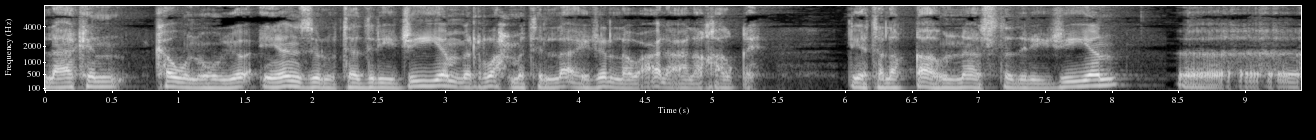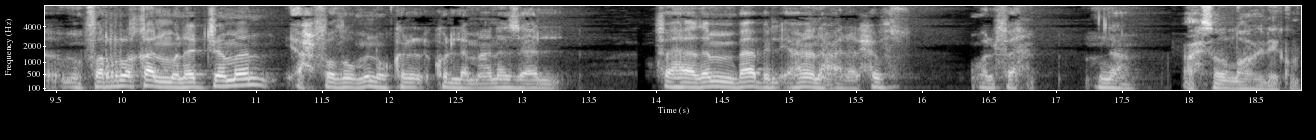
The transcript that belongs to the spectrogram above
لكن كونه ينزل تدريجيا من رحمة الله جل وعلا على خلقه ليتلقاه الناس تدريجيا آه، مفرقا منجما يحفظ منه كل ما نزل. فهذا من باب الإعانة على الحفظ والفهم. نعم. أحسن الله إليكم.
